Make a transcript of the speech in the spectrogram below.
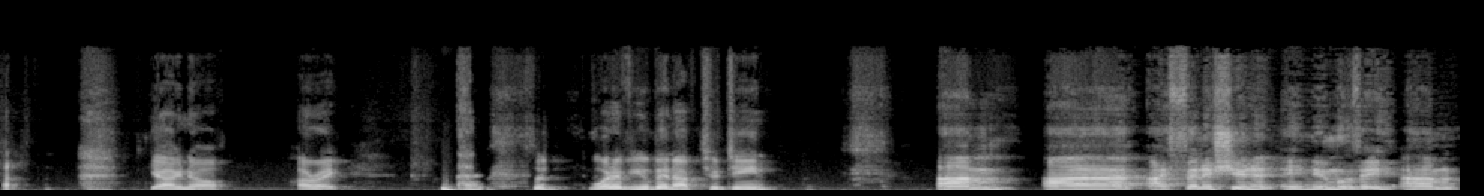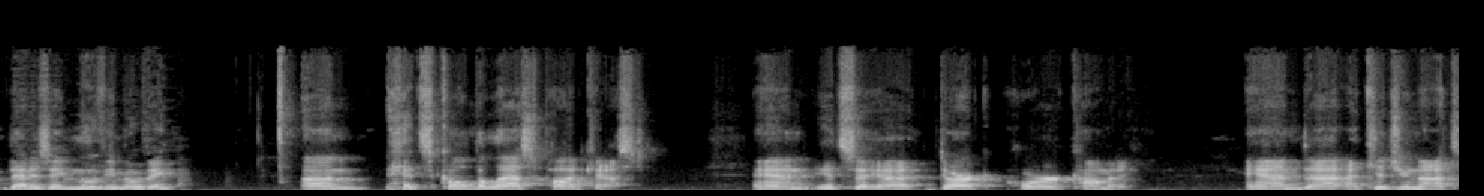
yeah, I know. All right. So, what have you been up to, Dean? Um, uh, I finished shooting a new movie. Um, that is a movie movie. Um, it's called The Last Podcast, and it's a, uh dark horror comedy. And uh, I kid you not,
